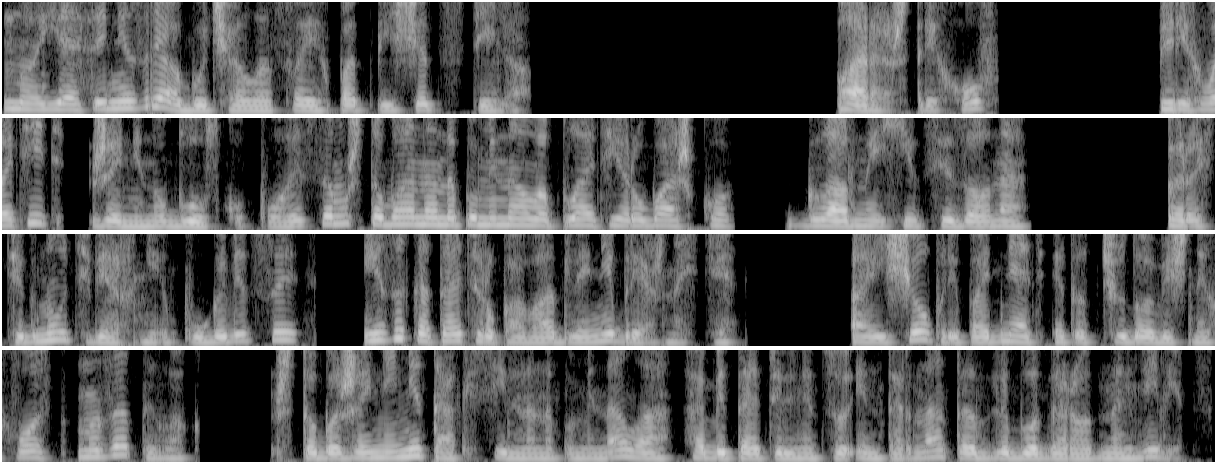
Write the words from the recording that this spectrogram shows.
Но Яся не зря обучала своих подписчиц стилю. Пара штрихов. Перехватить Женину блузку поясом, чтобы она напоминала платье и рубашку, главный хит сезона. Расстегнуть верхние пуговицы и закатать рукава для небрежности. А еще приподнять этот чудовищный хвост на затылок, чтобы Женя не так сильно напоминала обитательницу интерната для благородных девиц.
